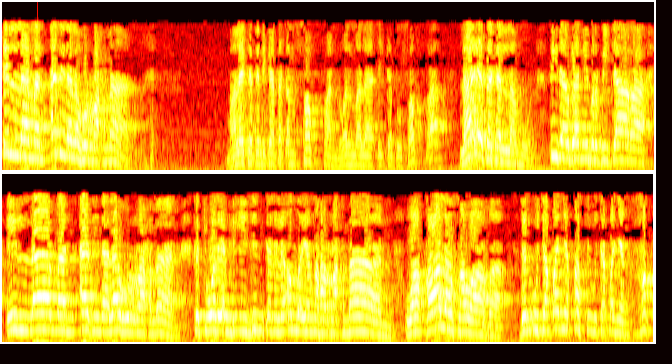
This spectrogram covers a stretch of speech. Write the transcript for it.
illa man adina lahu rahman Malaikat yang dikatakan saffan wal malaikatu saffa la yatakallamun. Tidak berani berbicara illa man adina lahu rahman kecuali yang diizinkan oleh Allah yang Maha Rahman wa qala sawaba dan ucapannya pasti ucapan yang hak.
